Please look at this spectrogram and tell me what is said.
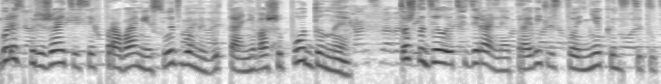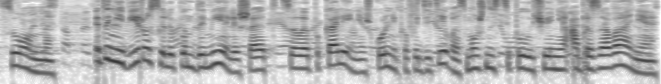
Вы распоряжаетесь их правами и судьбами, будто они ваши подданные. То, что делает федеральное правительство, неконституционно. Это не вирус или пандемия лишает целое поколение школьников и детей возможности получения образования.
